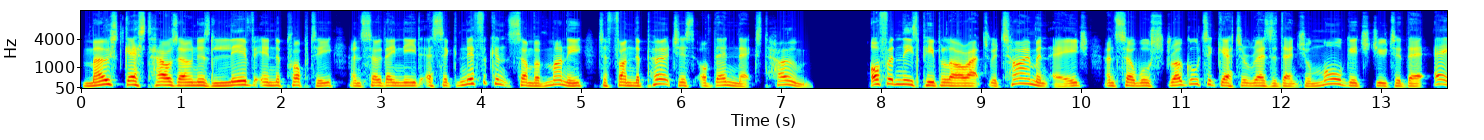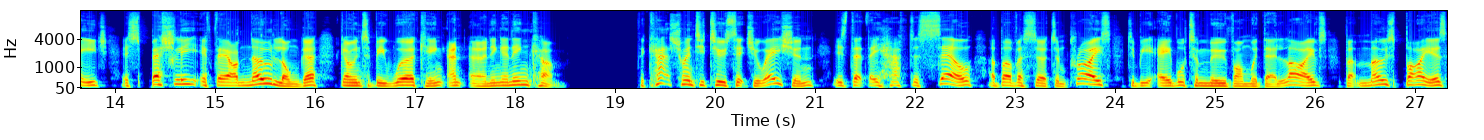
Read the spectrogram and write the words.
most guest house owners live in the property, and so they need a significant sum of money to fund the purchase of their next home. Often these people are at retirement age and so will struggle to get a residential mortgage due to their age, especially if they are no longer going to be working and earning an income. The catch 22 situation is that they have to sell above a certain price to be able to move on with their lives, but most buyers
